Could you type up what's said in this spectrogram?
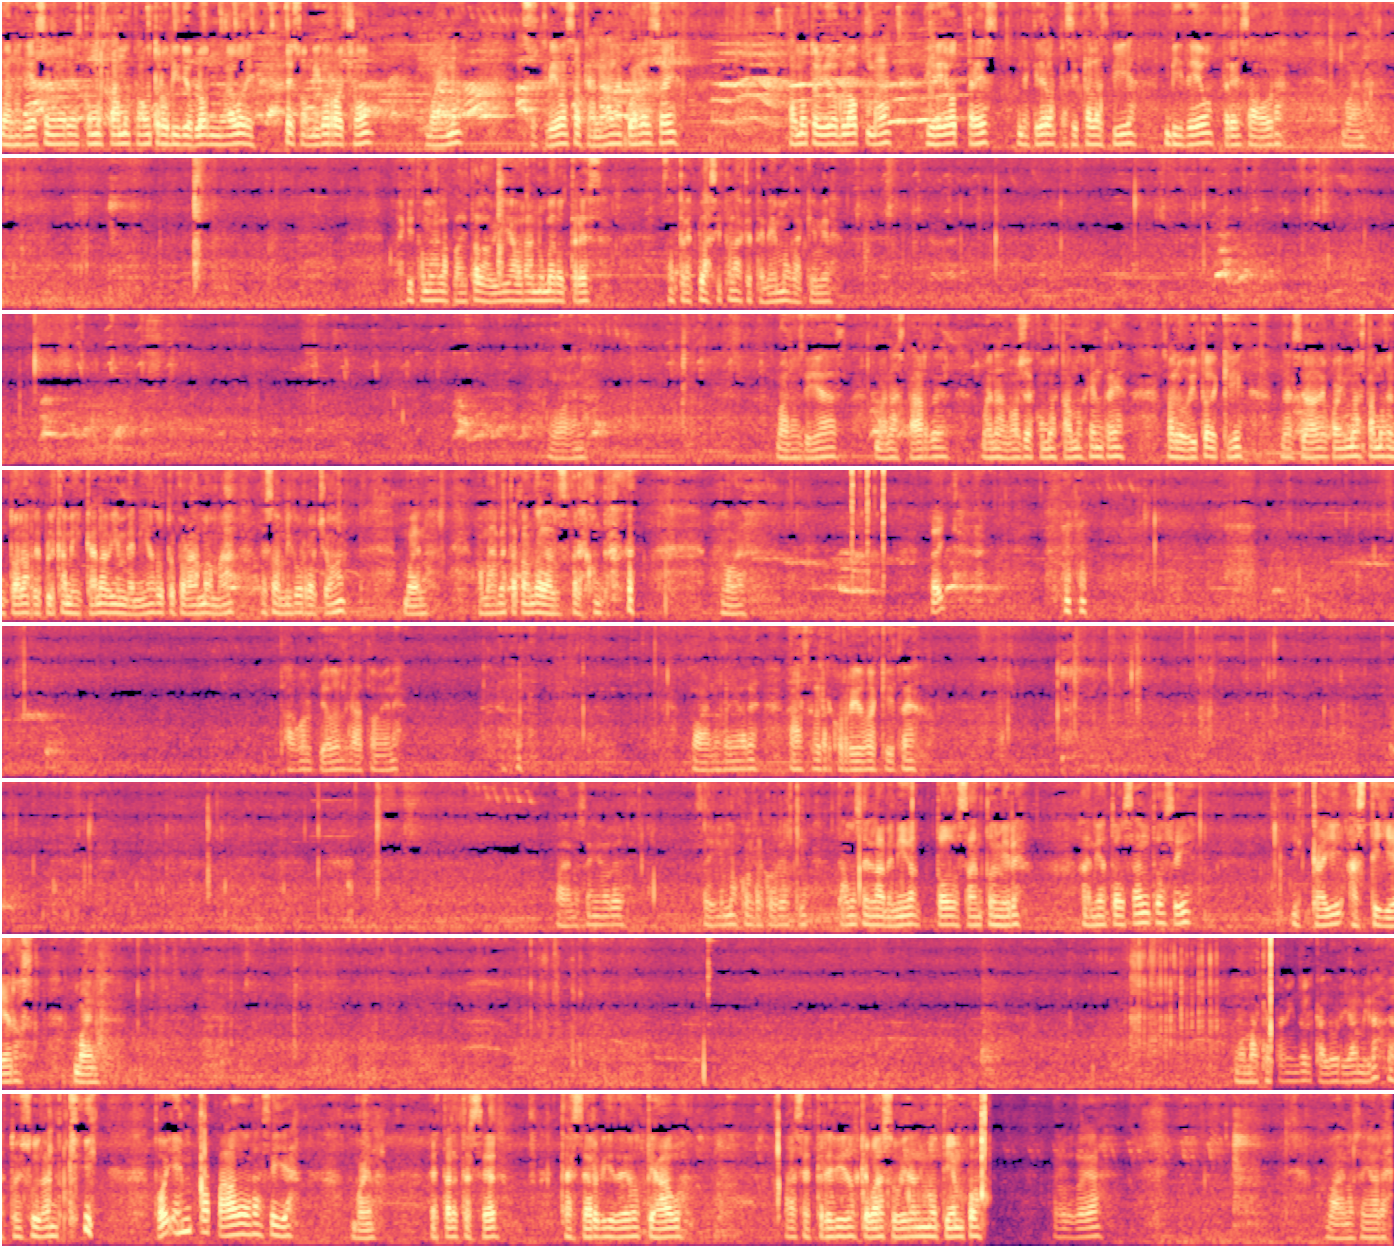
Buenos días señores, ¿cómo estamos? Con otro videoblog nuevo de, de su amigo Rochón. Bueno, suscríbase al canal, acuérdense. Estamos otro videoblog más, video 3 de aquí de la Placita Las Vías. Video 3 ahora. Bueno. Aquí estamos en la Placita Las Vías, ahora número 3. Son tres placitas las que tenemos aquí, mira. Bueno. Buenos días, buenas tardes, buenas noches, ¿cómo estamos gente? Saludito de aquí, de la ciudad de Guaymas, estamos en toda la República Mexicana, bienvenidos a otro programa más de su amigo Rochón. Bueno, mamá me está dando la luz para contra. Bueno. Ay. Está golpeado el gato, viene. Bueno, señores, vamos al recorrido aquí. ¿sí? Bueno, señores, seguimos con el recorrido aquí. Estamos en la avenida Todos Santos, mire. Avenida Todos Santos, sí. Y calle Astilleros. Bueno. Nomás que está viendo el calor ya, mira, ya estoy sudando aquí. Estoy empapado ahora sí ya. Bueno, este es el tercer, tercer video que hago. Va a ser tres videos que voy a subir al mismo tiempo. Bueno, señores.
